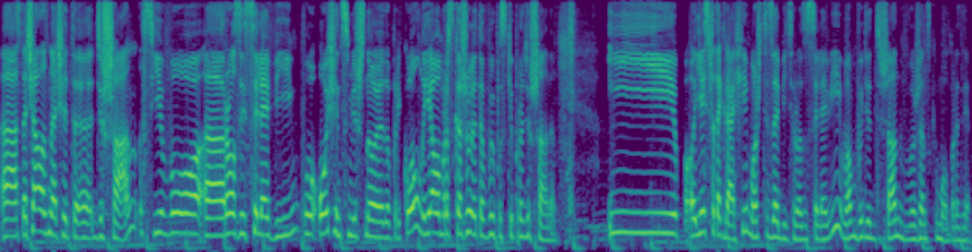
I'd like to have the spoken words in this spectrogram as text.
а, сначала, значит, э, Дюшан с его а, Розой Соляви. Очень смешно это прикол, но я вам расскажу это в выпуске про Дюшана. И есть фотографии, можете забить Роза Соляви, и вам выйдет Дюшан в женском образе.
